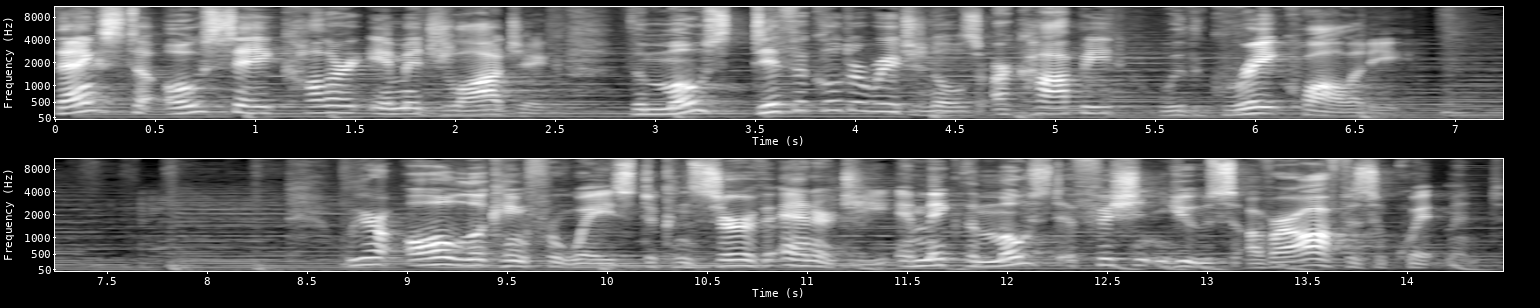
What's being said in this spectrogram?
Thanks to Océ color image logic, the most difficult originals are copied with great quality. We are all looking for ways to conserve energy and make the most efficient use of our office equipment.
